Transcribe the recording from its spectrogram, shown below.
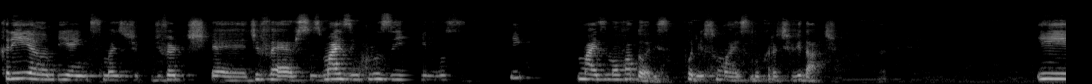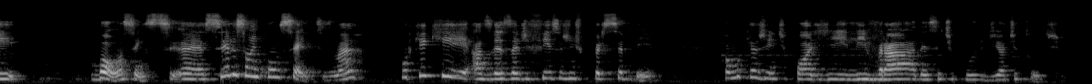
cria ambientes mais é, diversos, mais inclusivos e mais inovadores, por isso mais lucratividade. E, bom, assim, se, é, se eles são inconscientes, né? Por que que às vezes é difícil a gente perceber? Como que a gente pode livrar desse tipo de atitude?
